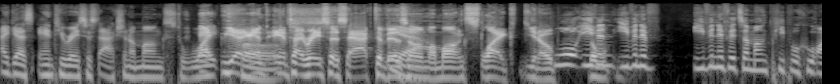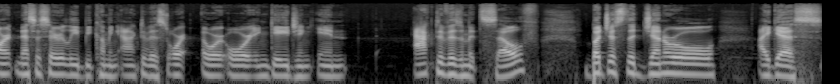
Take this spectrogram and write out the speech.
I guess, anti racist action amongst white yeah, and anti-racist activism Yeah. amongst like you know. Well, the- even even if even if it's among people who aren't necessarily becoming activists or or or engaging in activism itself, but just the general, I guess,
